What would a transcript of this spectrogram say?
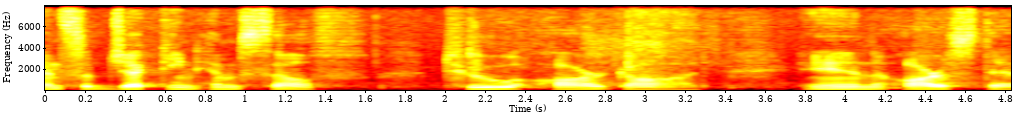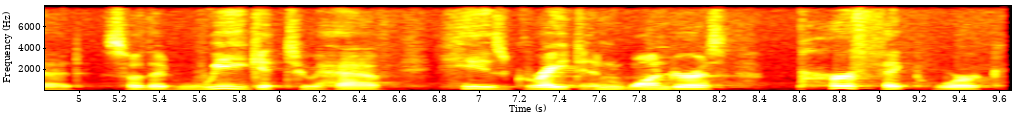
and subjecting himself to our God in our stead so that we get to have his great and wondrous perfect work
